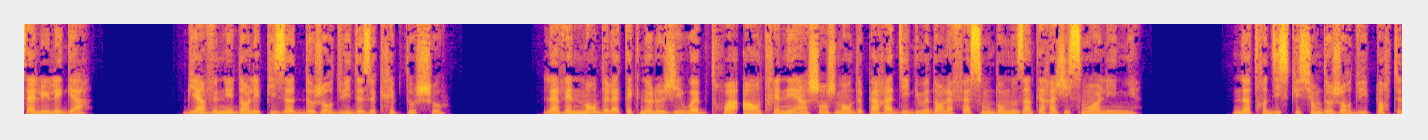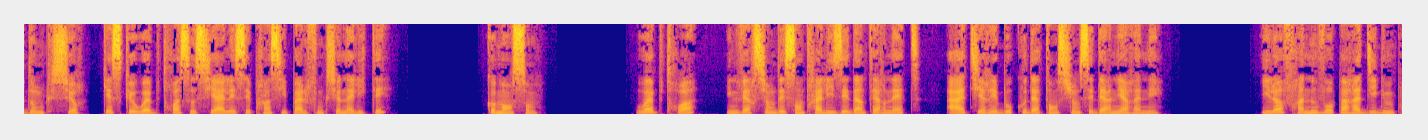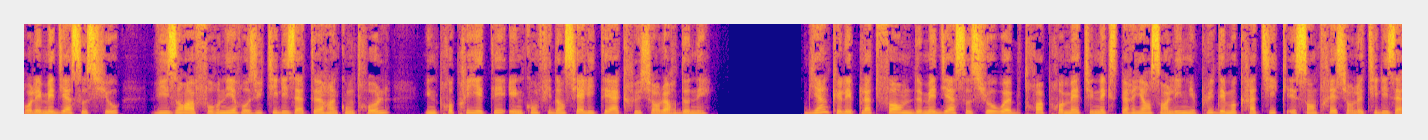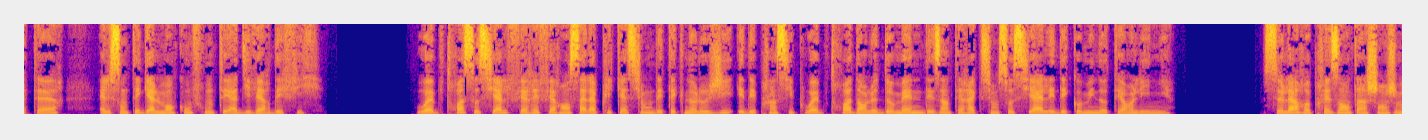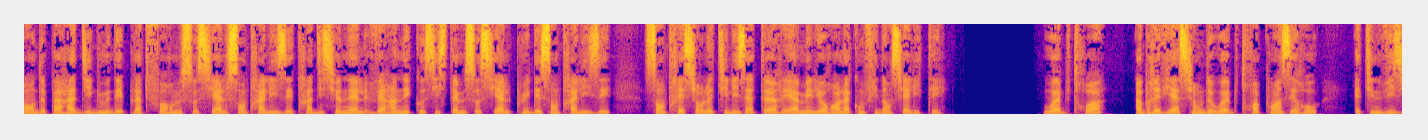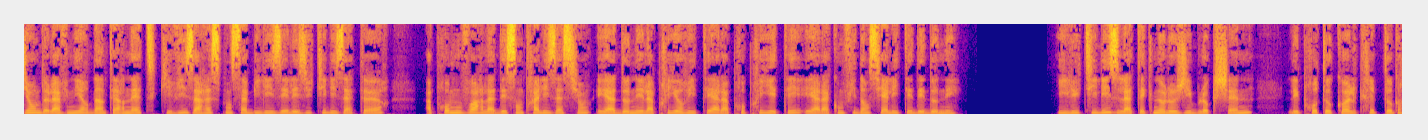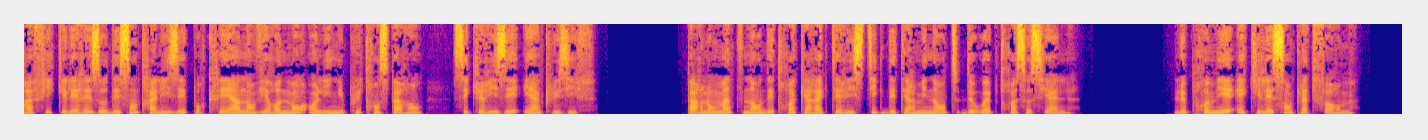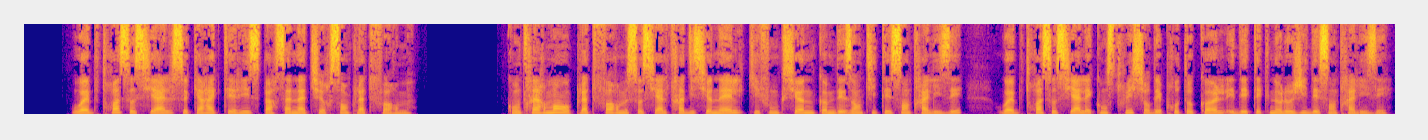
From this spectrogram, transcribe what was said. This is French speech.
Salut les gars. Bienvenue dans l'épisode d'aujourd'hui de The Crypto Show. L'avènement de la technologie Web3 a entraîné un changement de paradigme dans la façon dont nous interagissons en ligne. Notre discussion d'aujourd'hui porte donc sur qu'est-ce que Web3 social et ses principales fonctionnalités? Commençons. Web3, une version décentralisée d'Internet, a attiré beaucoup d'attention ces dernières années. Il offre un nouveau paradigme pour les médias sociaux, visant à fournir aux utilisateurs un contrôle, une propriété et une confidentialité accrue sur leurs données. Bien que les plateformes de médias sociaux Web3 promettent une expérience en ligne plus démocratique et centrée sur l'utilisateur, elles sont également confrontées à divers défis. Web3 Social fait référence à l'application des technologies et des principes Web3 dans le domaine des interactions sociales et des communautés en ligne. Cela représente un changement de paradigme des plateformes sociales centralisées traditionnelles vers un écosystème social plus décentralisé, centré sur l'utilisateur et améliorant la confidentialité. Web 3, abréviation de Web 3.0, est une vision de l'avenir d'Internet qui vise à responsabiliser les utilisateurs, à promouvoir la décentralisation et à donner la priorité à la propriété et à la confidentialité des données. Il utilise la technologie blockchain, les protocoles cryptographiques et les réseaux décentralisés pour créer un environnement en ligne plus transparent, sécurisé et inclusif. Parlons maintenant des trois caractéristiques déterminantes de Web3 Social. Le premier est qu'il est sans plateforme. Web3 Social se caractérise par sa nature sans plateforme. Contrairement aux plateformes sociales traditionnelles qui fonctionnent comme des entités centralisées, Web3 Social est construit sur des protocoles et des technologies décentralisées.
